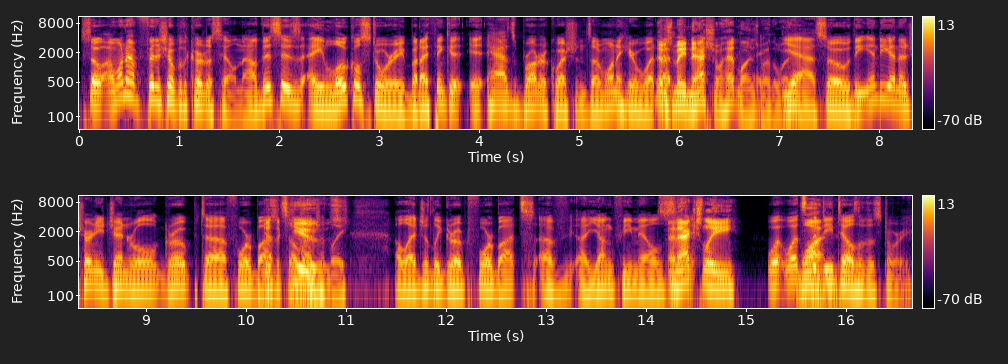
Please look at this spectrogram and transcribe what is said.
So I want to finish up with Curtis Hill. Now this is a local story, but I think it, it has broader questions. I want to hear what. That has made national headlines, by the way. Yeah. So the Indiana Attorney General groped uh, four butts allegedly. Allegedly groped four butts of uh, young females. And actually, what, what's one. the details of the story?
